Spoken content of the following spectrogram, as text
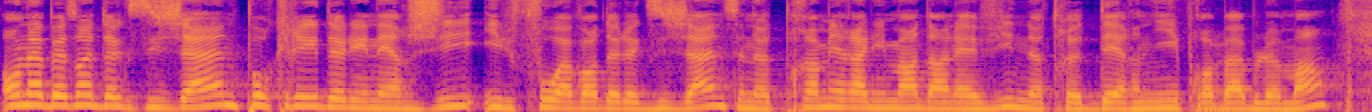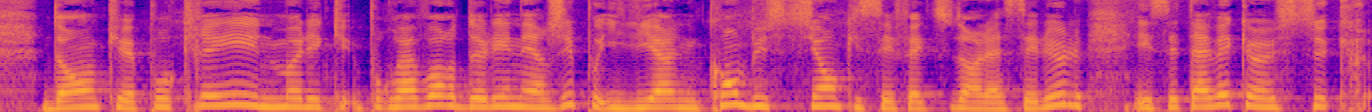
On a besoin d'oxygène pour créer de l'énergie. Il faut avoir de l'oxygène. C'est notre premier aliment dans la vie, notre dernier probablement. Donc, pour créer une molécule, pour avoir de l'énergie, il y a une combustion qui s'effectue dans la cellule et c'est avec un sucre.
